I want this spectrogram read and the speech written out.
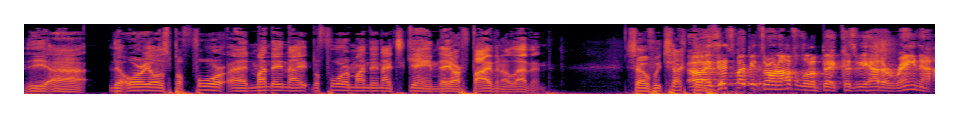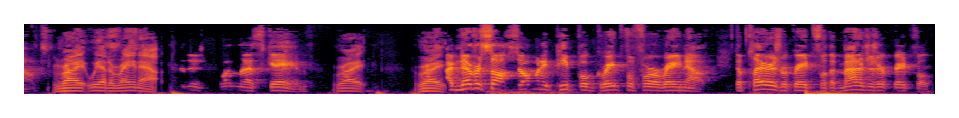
The uh, the Orioles before uh, Monday night before Monday night's game, they are five and eleven. So if we check, Oh, the- and this might be thrown off a little bit because we had a rain out. right, we had a rain out. There's one less game. Right, right. I've never saw so many people grateful for a rainout. The players were grateful. The managers were grateful.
